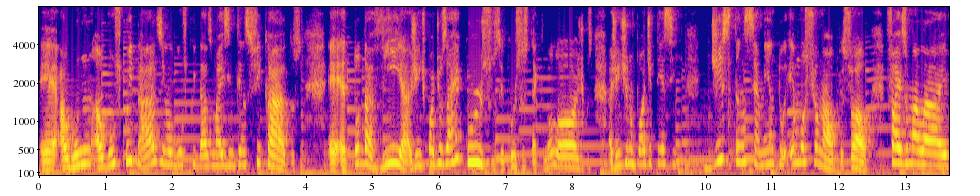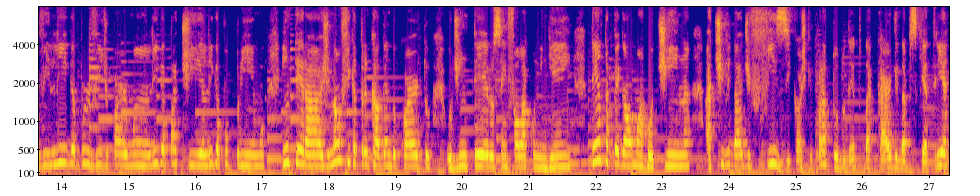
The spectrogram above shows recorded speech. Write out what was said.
é, algum, alguns cuidados, em alguns cuidados mais intensificados. É, é, todavia, a gente pode usar recursos, recursos tecnológicos, a gente não pode ter esse distanciamento emocional, pessoal. Faz uma live, liga por vídeo para a irmã, liga para a tia, liga para o primo, interage, não fica trancado dentro do quarto o dia inteiro sem falar com ninguém. Tenta pegar uma rotina, atividade física, acho que para tudo, dentro da cardio e da psiquiatria,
